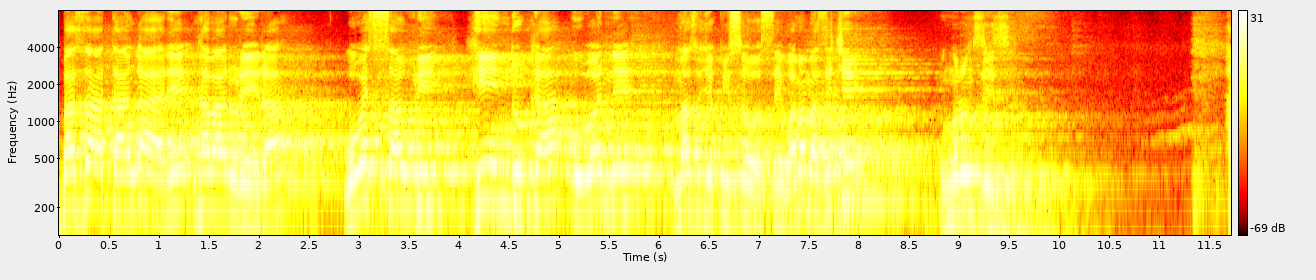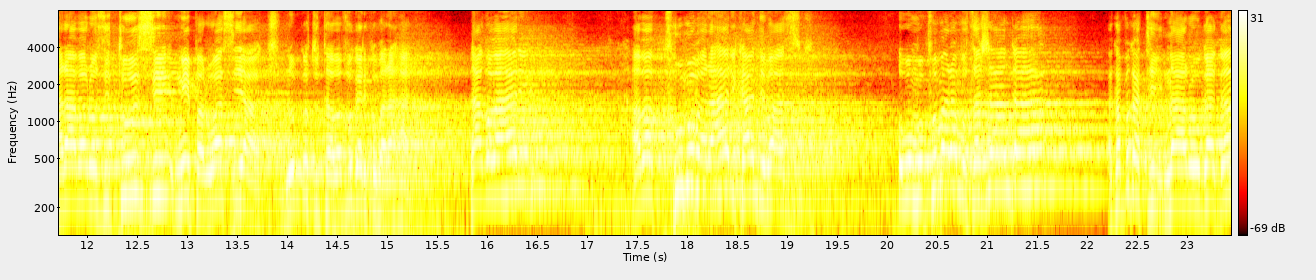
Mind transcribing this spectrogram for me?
bazatangare nk'abarorera wowe sawuri hinduka ubone maze ujye ku isi hose. Wamamaza iki? Inkuru nziza. Hari abarozi tuzi mu iparuwasi yacu nubwo tutabavuga ariko barahari. Ntabwo bahari? Abapfumu barahari kandi bazwi. Ubu umupfumu aramutse aje aha ngaha akavuga ati narogaga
